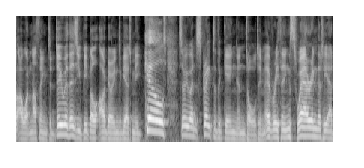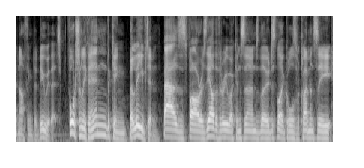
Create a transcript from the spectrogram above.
I want nothing to do with this, you people are going to get me killed, so went straight to the king and told him everything, swearing that he had nothing to do with it. Fortunately for him, the king believed him. As far as the other three were concerned, though, despite calls for clemency,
